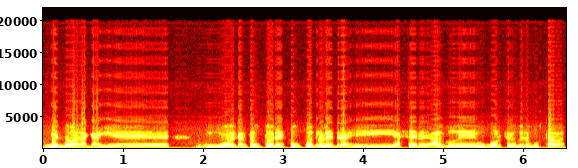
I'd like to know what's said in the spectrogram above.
yendo a la calle nueve cantautores con cuatro letras y hacer algo de humor que es lo que nos gustaba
